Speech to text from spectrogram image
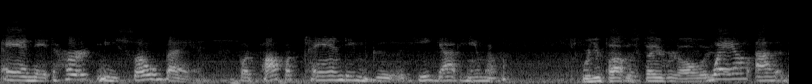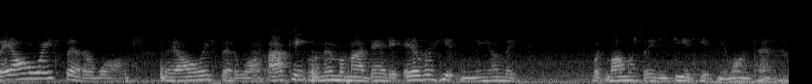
And it hurt me so bad. But Papa tanned him good. He got him a Were you Papa's favorite always? well, I, they always said I was. They always said I was. I can't remember my daddy ever hitting me a lick. But Mama said he did hit me one time.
